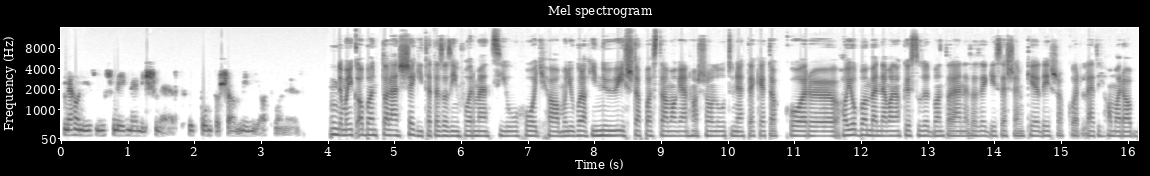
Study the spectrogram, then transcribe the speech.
mechanizmus még nem ismert, hogy pontosan mi miatt van ez. De mondjuk abban talán segíthet ez az információ, hogyha mondjuk valaki nő és tapasztal magán hasonló tüneteket, akkor ha jobban benne van a köztudatban talán ez az egész sem kérdés, akkor lehet, hogy hamarabb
